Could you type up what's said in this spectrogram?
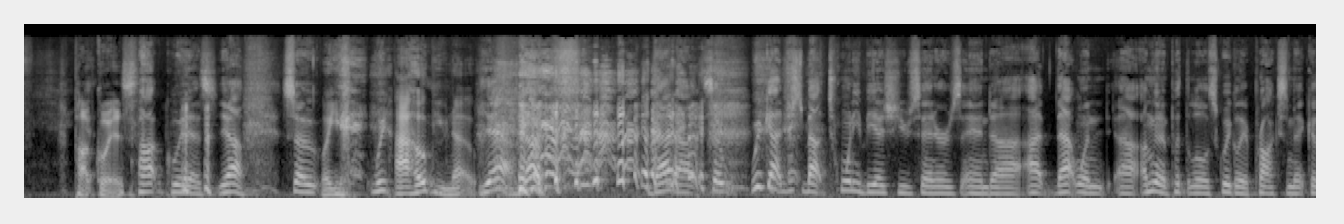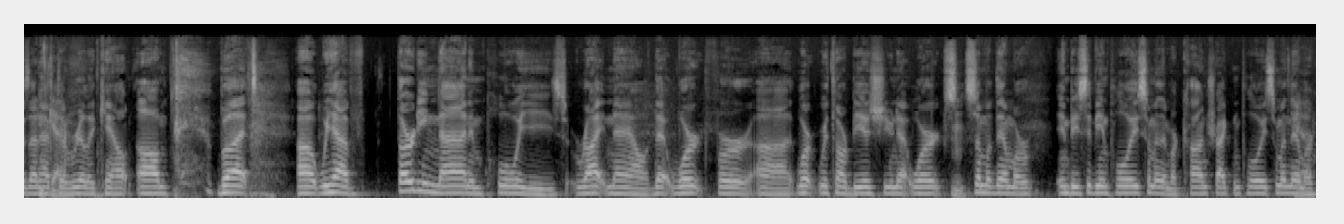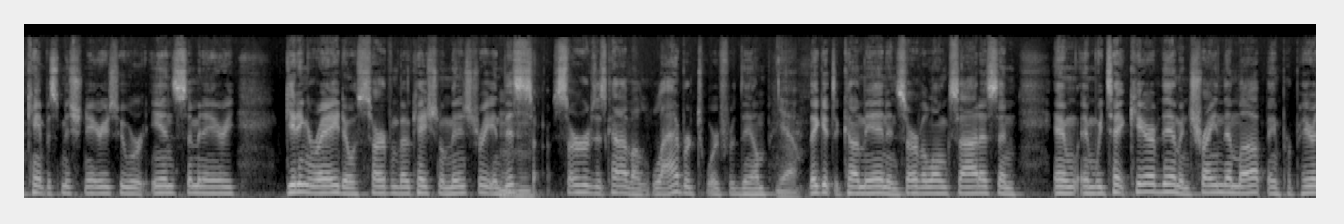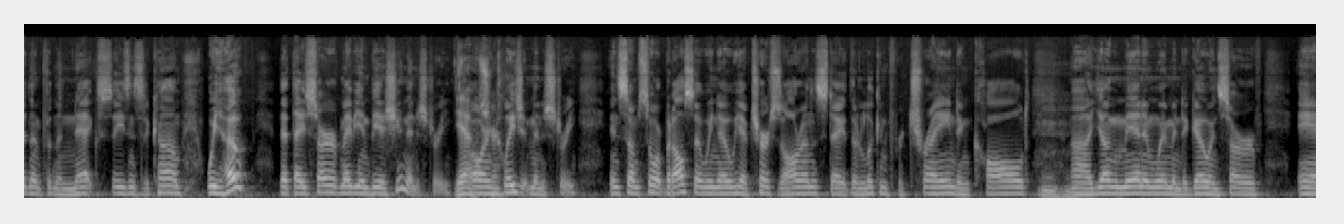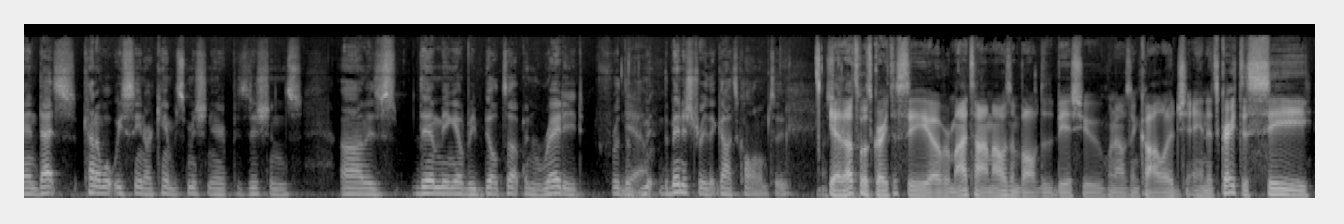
Pop quiz. Pop quiz, yeah. So Well, you, We- I hope you know. Yeah, no. that uh, so we've got just about 20 BSU centers, and uh, I, that one uh, I'm going to put the little squiggly approximate because I'd have Okay. to really count. Um, but uh, we have 39 employees right now that work for uh, work with our BSU networks. Hmm. Some of them are MBCB employees, some of them are contract employees, some of them Yeah. are campus missionaries who are in seminary. getting ready to serve in vocational ministry, and this serves as kind of a laboratory for them. Yeah. They get to come in and serve alongside us, and, and, and we take care of them and train them up and prepare them for the next seasons to come. We hope that they serve maybe in BSU ministry Yeah, or sure. in collegiate ministry in some sort. But also, we know we have churches all around the state that are looking for trained and called Mm-hmm. uh, young men and women to go and serve. And that's kind of what we see in our campus missionary positions um, is them being able to be built up and readied for the, Yeah. mi- the ministry that God's calling them to. yeah, that's what's great to see over my time. I was involved with the BSU when I was in college, and it's great to see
